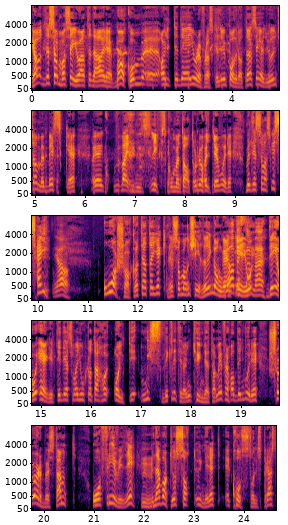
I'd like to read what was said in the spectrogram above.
Ja, det samme sier jo jeg til deg. Are. Bakom eh, alt det juleflesket du pådrar deg, så er du jo den samme beske eh, verdens livskommentatoren du alltid har vært. Men det som jeg skulle si Ja. Årsaken til at jeg gikk ned så mange kilo den gangen, Ja, det er, jo, det er jo egentlig det som har gjort at jeg har alltid mislikt litt tynnheten min. For hadde den vært sjølbestemt og frivillig Mm. Men jeg ble jo satt under et kostholdspress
